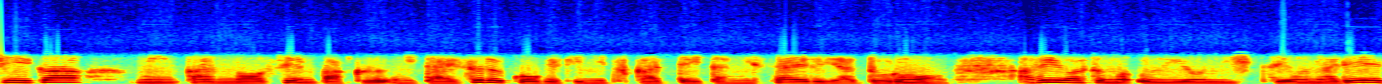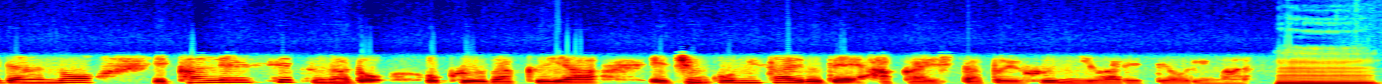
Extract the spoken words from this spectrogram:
刺が民間の船舶に対する攻撃に使っていたミサイルやドローン、あるいはその運用に必要なレーダーの関連施設などを空爆や巡航ミサイルで破壊したというふうに言われております。うん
